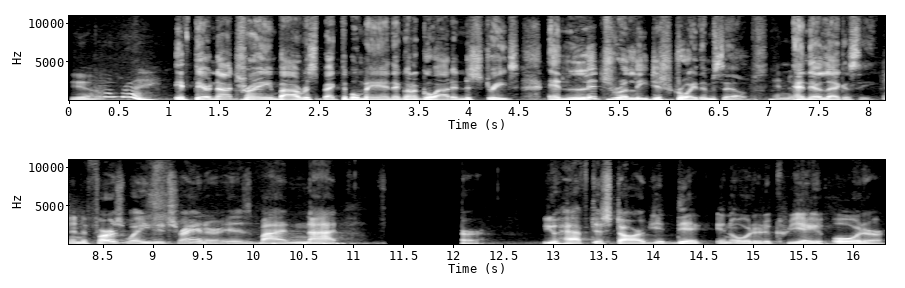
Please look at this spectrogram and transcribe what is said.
Yeah. All right. If they're not trained by a respectable man, they're gonna go out in the streets and literally destroy themselves And and, their legacy. And the first way you train her is by not her. You have to starve your dick in order to create order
